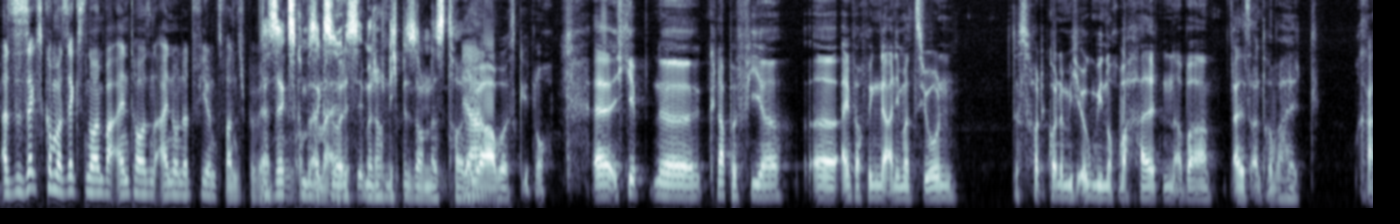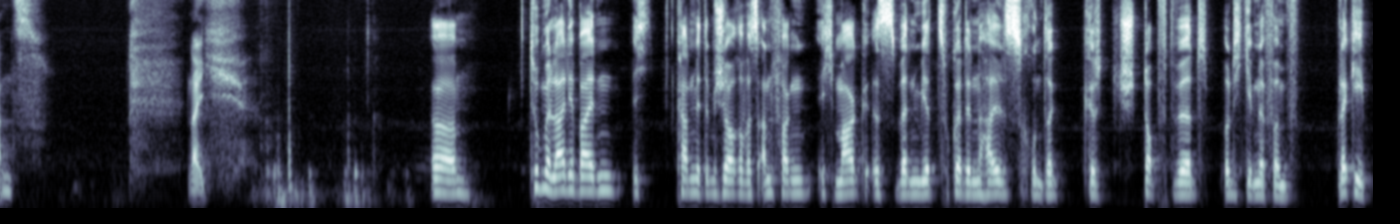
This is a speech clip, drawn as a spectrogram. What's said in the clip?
Also 6,69 bei 1124 Bewertungen. Der 6,6 ist immer noch nicht besonders toll. Ja, Ja. aber es geht noch. Äh, ich gebe eine knappe 4, äh, einfach wegen der Animation. Das konnte mich irgendwie noch wach halten, aber alles andere war halt Ranz. Nein. Ähm, tut mir leid, ihr beiden. Ich kann mit dem Genre was anfangen. Ich mag es, wenn mir Zucker den Hals runtergestopft wird und ich gebe eine 5. Blackie.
